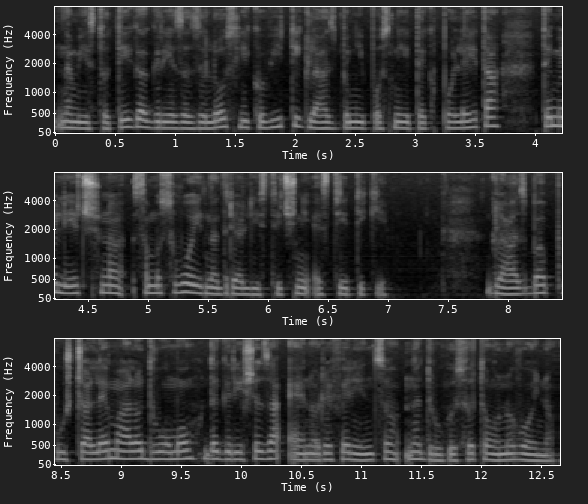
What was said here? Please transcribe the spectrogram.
Namesto tega gre za zelo slikoviti glasbeni posnetek poleta, temelječ na samosvoji nadrealistični estetiki. Glasba pušča le malo dvomov, da gre še za eno referenco na drugo svetovno vojno.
